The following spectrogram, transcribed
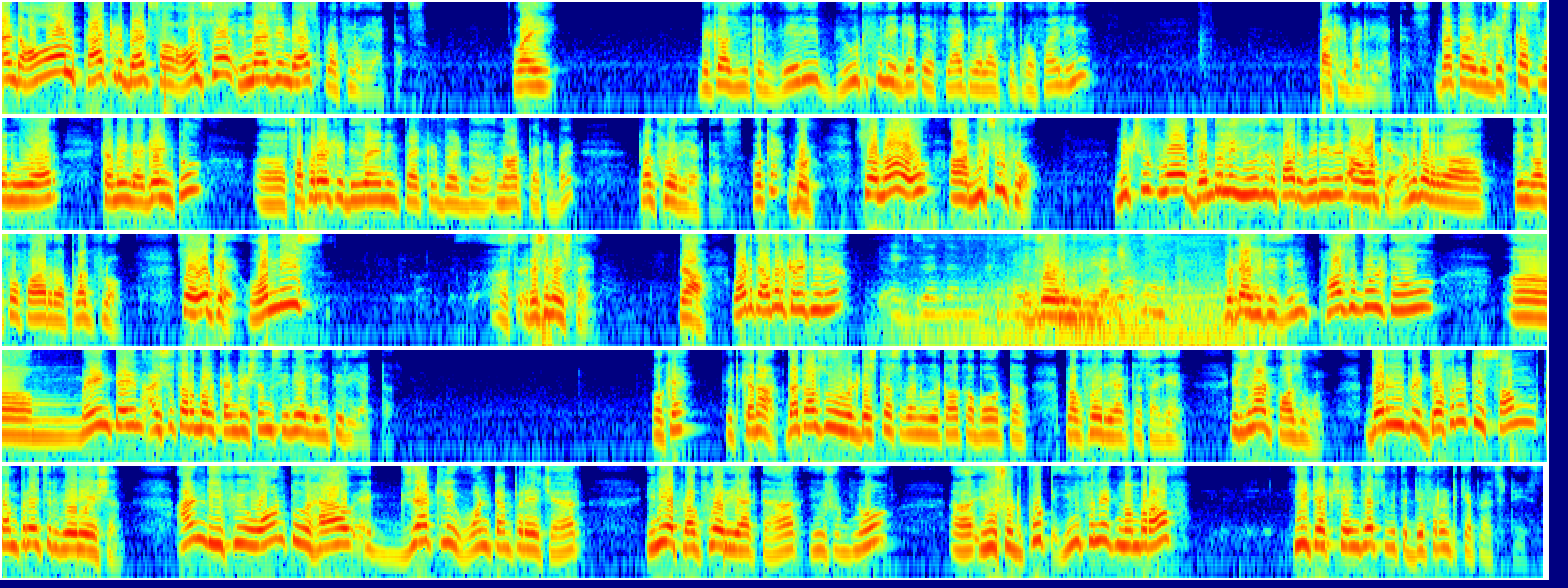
and all packed beds are also imagined as plug flow reactors. Why? Because you can very beautifully get a flat velocity profile in packed bed reactors that I will discuss when we are coming again to uh, designing packed bed uh, not packed bed plug flow reactors okay good. So, now uh, mixed flow mixed flow generally used for very very oh, okay. Another uh, thing also for uh, plug flow. So, okay. One is uh, residence time. Yeah. What is the other criteria? Exothermic. exothermic reaction. Yeah. because it is impossible to um, maintain isothermal conditions in a lengthy reactor. Okay? It cannot. That also we will discuss when we talk about uh, plug flow reactors again. It is not possible. There will be definitely some temperature variation and if you want to have exactly one temperature in a plug flow reactor you should know uh, you should put infinite number of heat exchangers with different capacities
